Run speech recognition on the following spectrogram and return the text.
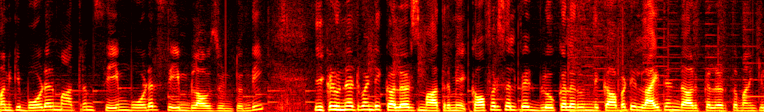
మనకి బోర్డర్ మాత్రం సేమ్ బోర్డర్ సేమ్ బ్లౌజ్ ఉంటుంది. ఇక్కడ ఉన్నటువంటి కలర్స్ మాత్రమే. కాఫర్ సల్ఫేట్ బ్లూ కలర్ ఉంది కాబట్టి లైట్ అండ్ డార్క్ కలర్తో మనకి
